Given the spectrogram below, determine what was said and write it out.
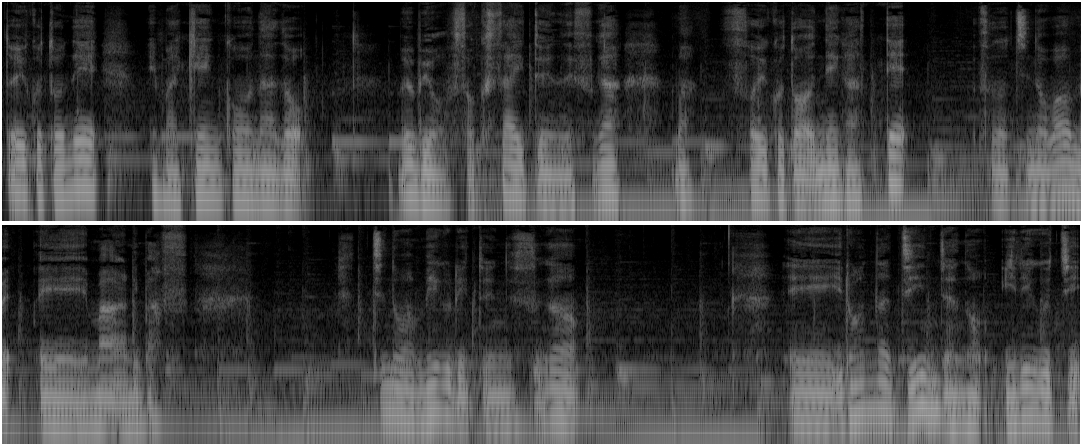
ということで、えまあ、健康など無病息災というんですが、まあ、そういうことを願ってその血の輪をめ、えー回ります。血の輪巡りというんですが、えーいろんな神社の入り口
